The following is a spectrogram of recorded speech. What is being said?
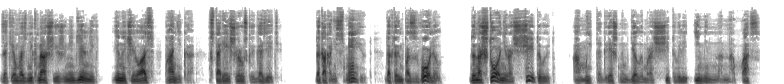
Затем возник наш еженедельник, и началась паника в старейшей русской газете. Да как они смеют? Да кто им позволил? Да на что они рассчитывают? А мы-то грешным делом рассчитывали именно на вас.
